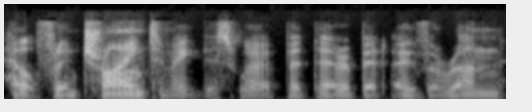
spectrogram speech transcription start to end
helpful in trying to make this work, but they're a bit overrun.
